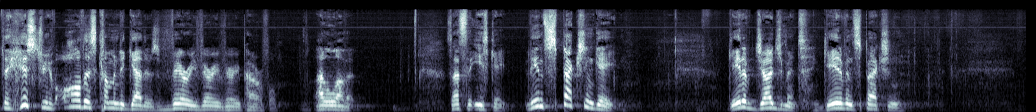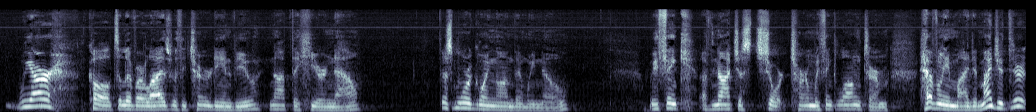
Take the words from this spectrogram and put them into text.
the history of all this coming together is very, very, very powerful. I love it. So that's the East Gate. The inspection gate. Gate of judgment, gate of inspection. We are called to live our lives with eternity in view, not the here and now. There's more going on than we know. We think of not just short term, we think long term heavenly minded. Mind you,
